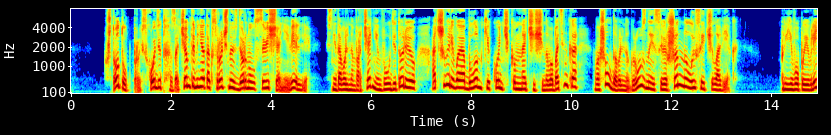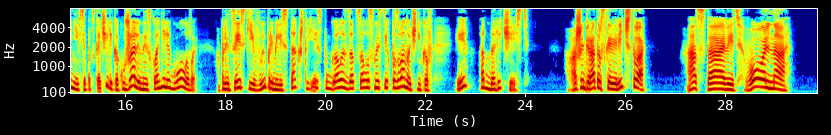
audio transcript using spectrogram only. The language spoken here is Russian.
«Что тут происходит? Зачем ты меня так срочно сдернул с совещания, Велли?» С недовольным ворчанием в аудиторию, отшвыривая обломки кончиком начищенного ботинка, вошел довольно грузный и совершенно лысый человек. При его появлении все подскочили, как ужаленные, и склонили головы, а полицейские выпрямились так, что я испугалась за целостность их позвоночников и отдали честь. «Ваше императорское величество!» «Отставить! Вольно!»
